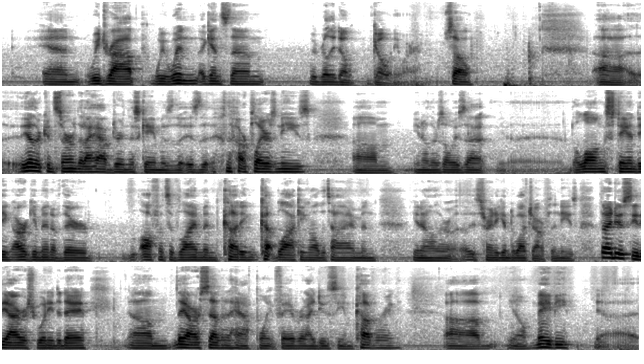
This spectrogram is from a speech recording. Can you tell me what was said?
and we drop. We win against them. We really don't go anywhere. So. Uh, the other concern that I have during this game is the is the our players' knees. Um, you know, there's always that uh, the long-standing argument of their offensive linemen cutting, cut blocking all the time, and you know they're he's trying to get him to watch out for the knees. But I do see the Irish winning today. Um, they are seven and a half point favorite. I do see them covering. Um, you know, maybe. Uh,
